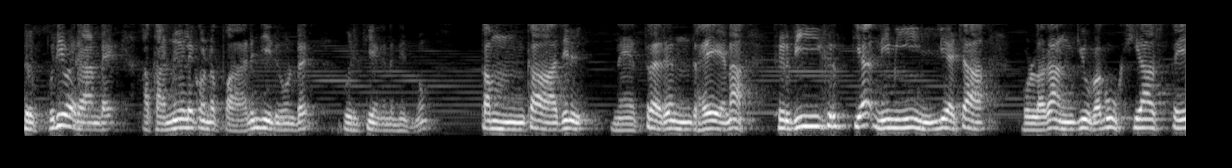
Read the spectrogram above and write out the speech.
തൃപ്തി വരാണ്ട് ആ കണ്ണുകളെ കൊണ്ട് പാനം ചെയ്തുകൊണ്ട് ഒരുത്തി അങ്ങനെ നിന്നു. തം കാതിൽ നേത്രരന്ധ്രേണ ഹൃദീകൃത്യ നിമീല്യ ച. പുളകാങ്ക്യുപഗുഹ്യാസ്തേ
